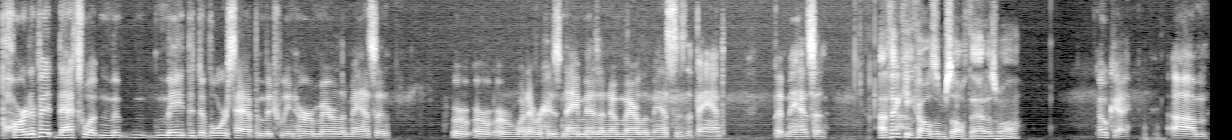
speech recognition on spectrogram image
part of it. That's what m- made the divorce happen between her and Marilyn Manson, or, or or whatever his name is. I know Marilyn Manson's the band, but Manson. I think he calls himself that as well. Okay. Um,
